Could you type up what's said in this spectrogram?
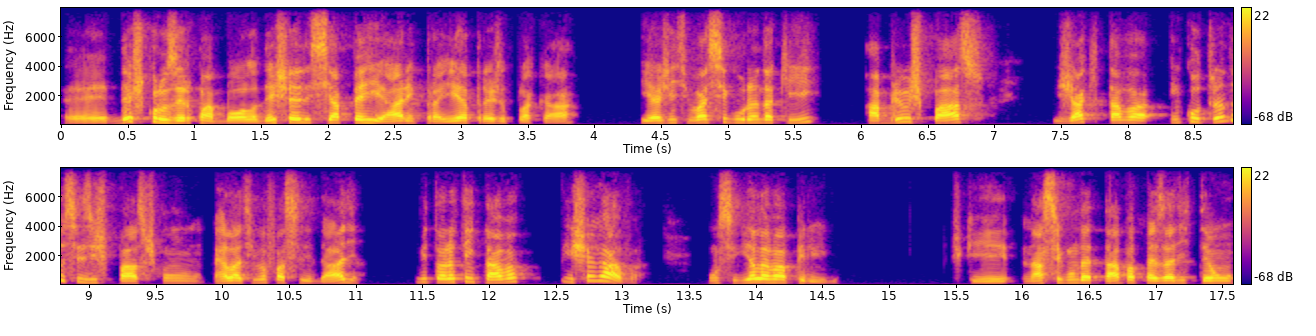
É, deixa o Cruzeiro com a bola, deixa eles se aperrearem para ir atrás do placar. E a gente vai segurando aqui, abriu espaço já que estava encontrando esses espaços com relativa facilidade, Vitória tentava e chegava, conseguia levar perigo. Acho que na segunda etapa, apesar de ter um,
